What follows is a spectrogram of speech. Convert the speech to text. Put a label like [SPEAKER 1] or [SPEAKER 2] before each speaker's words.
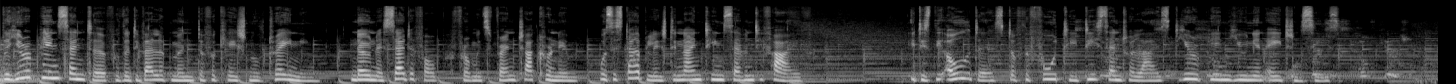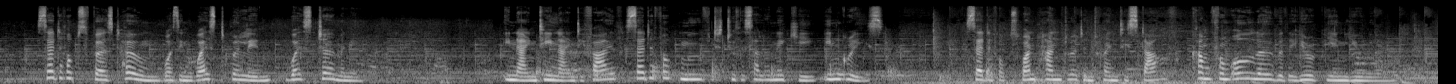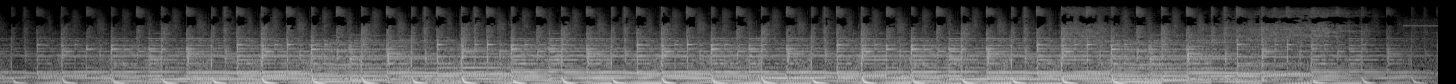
[SPEAKER 1] The European Centre for the Development of Vocational Training, known as CEDEFOP from its French acronym, was established in 1975. It is the oldest of the 40 decentralized European Union agencies. CEDEFOP's first home was in West Berlin, West Germany. In 1995, CEDEFOP moved to Thessaloniki in Greece. CEDEFOP's 120 staff come from all over the European Union.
